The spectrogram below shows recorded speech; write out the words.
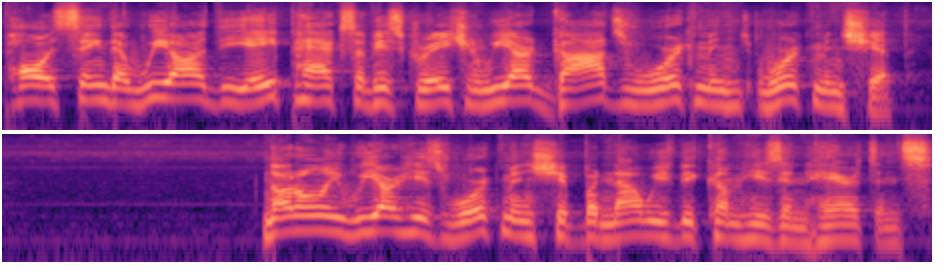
Paul is saying that we are the apex of his creation. We are God's workman, workmanship. Not only we are his workmanship, but now we've become his inheritance.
